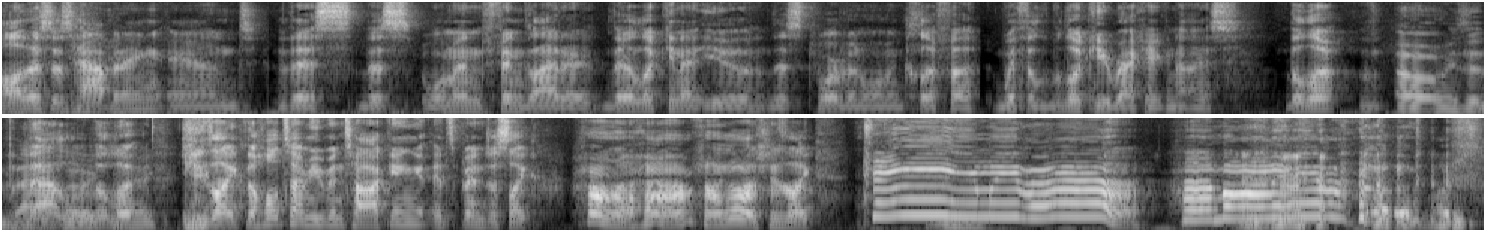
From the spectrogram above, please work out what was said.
All this is happening, and this this woman Finn Glider, they're looking at you, this dwarven woman Cliffa, with a look you recognize. The look, Oh, is it that, that look? the look. Like, She's like the whole time you've been talking, it's been just like, she's like, Dreamweaver, I believe."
